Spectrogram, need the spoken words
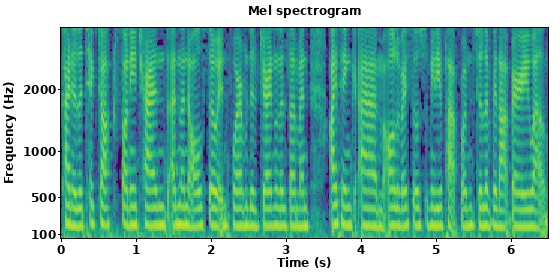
kind of the TikTok funny trends and then also informative journalism. And I think um, all of our social media platforms deliver that very well.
